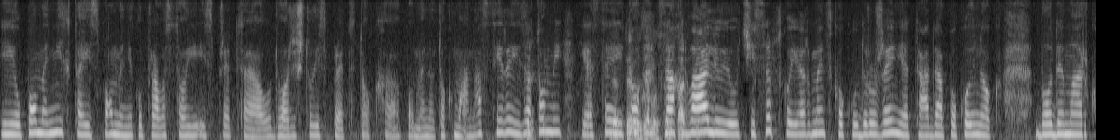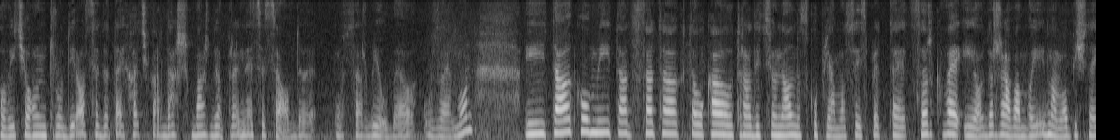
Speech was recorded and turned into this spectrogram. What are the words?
I u pomen njih taj spomenik upravo stoji ispred, u dvorištu ispred tog pomenutog manastira i zato mi jeste i to zahvaljujući Srpsko i Armenskog udruženja tada pokojnog Bode Markovića, on trudio se da taj hačkar baš da prenese se ovde u Srbiju, u Zemun. I tako mi sad to kao tradicionalno skupljamo se ispred te crkve i održavamo, imamo obično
